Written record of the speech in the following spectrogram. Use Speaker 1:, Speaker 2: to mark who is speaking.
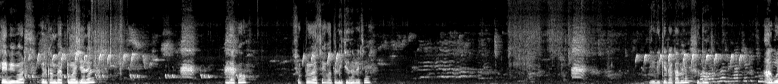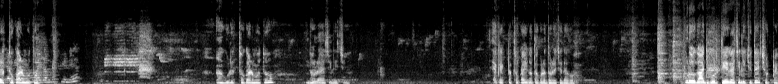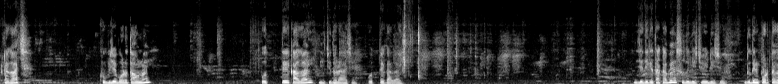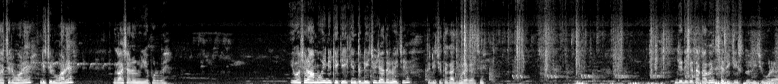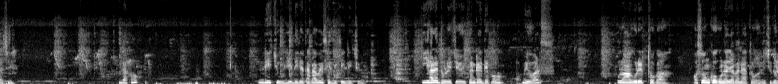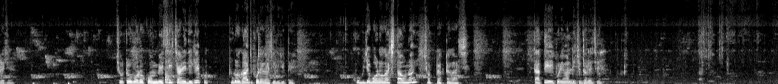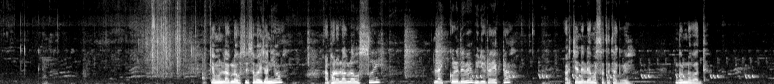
Speaker 1: Hey viewers welcome back to my channel দেখো, ছোট্ট গাছে কত লিচু ধরেছে। এদিকে তাকাবে শুধু আগুরের থোকার মতো। আগুরের থোকার মতো ধরে আছে লিচু। এক একটা থোকাই কত করে ধরেছে দেখো। পুরো গাছ ভর্তি হয়ে গেছে লিচুতে, ছোট্ট একটা গাছ। খুব যে বড় তাও নয়। প্রত্যেক আগায় লিচু ধরে আছে, প্রত্যেক আগায়। যেদিকে তাকাবে শুধু লিচুই লিচু। দুদিন পর তো গাছের ভরে, লিচুর ভরে গাছ আরও নুয়ে পড়বে। এবছর আম হয়নি ঠিকই, কিন্তু লিচু যাদের হয়েছে, তো লিচুতে গাছ ভরে গেছে। যেদিকে তাকাবে সেদিকেই শুধু লিচু ভরে আছে। দেখো। লিচু, যেদিকে তাকাবে সেদিকেই লিচু। কী হারে ধরেছে ওইখানটায় দেখো ভিউয়ার্স পুরো আঙুরের থোকা। অসংখ্য গোনা যাবে না এত লিচু ধরেছে। ছোট, বড়, কম, বেশি, চারিদিকে পুরো গাছ ভরে গেছে লিচুতে। খুব যে বড় গাছ তাও নয়, ছোট্ট একটা গাছ। তাতে এই পরিমাণ লিচু ধরেছে। কেমন লাগল অবশ্যই সবাই জানিও। আর ভালো লাগল অবশ্যই লাইক করে দেবে ভিডিওটা একটা। আর চ্যানেলে আমার সাথে থাকবে। ধন্যবাদ।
